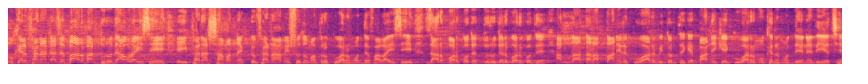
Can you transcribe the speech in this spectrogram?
মুখের ফেনাটা যে বারবার দূরদে আওড়াইছে, এই ফেনার সামান্য একটু ফেনা আমি শুধুমাত্র কুয়ার মধ্যে ফালাইছি, যার বরকতে, দুরুদের বরকতে আল্লাহ তালা পানির কুয়ার ভিতর থেকে পানিকে কুয়ার মুখের মধ্যে এনে দিয়েছে।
